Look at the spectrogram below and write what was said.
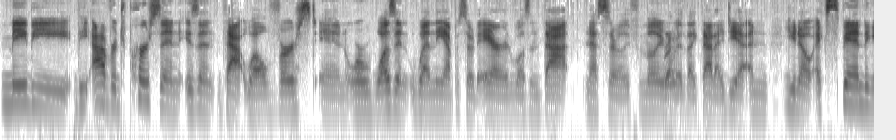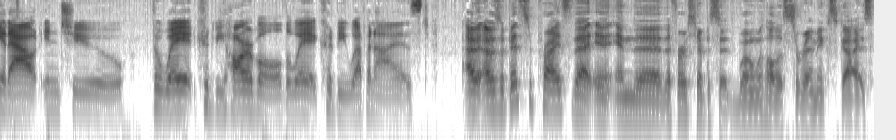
maybe the average person isn't that well versed in or wasn't when the episode aired wasn't that necessarily familiar Right. with like that idea and you know expanding it out into the way it could be horrible the way it could be weaponized I, I was a bit surprised that in, in the the first episode, the one with all the ceramics guys,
